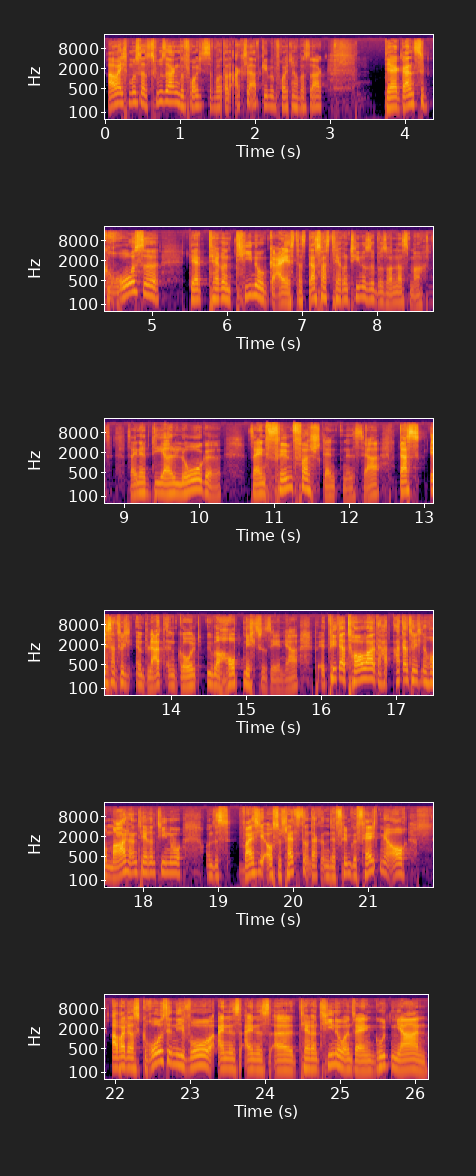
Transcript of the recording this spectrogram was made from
Aber ich muss dazu sagen, bevor ich das Wort an Axel abgebe, bevor ich noch was sage, der ganze große, der Tarantino-Geist, das, das, was Tarantino so besonders macht, seine Dialoge, sein Filmverständnis, ja, das ist natürlich in Blood and Gold überhaupt nicht zu sehen, ja. Peter Torwart hat, hat natürlich eine Hommage an Tarantino und das weiß ich auch zu schätzen und, und der Film gefällt mir auch, aber das große Niveau eines, eines äh, Tarantino in seinen guten Jahren,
